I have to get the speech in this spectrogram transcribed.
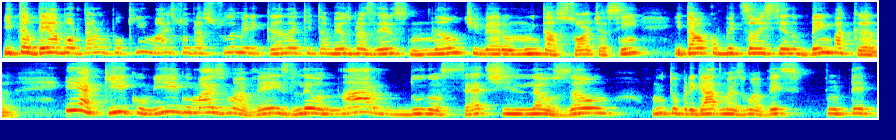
e também abordar um pouquinho mais sobre a Sul-Americana, que também os brasileiros não tiveram muita sorte assim, e tá uma competição esse ano bem bacana. E aqui comigo, mais uma vez, Leonardo Nossetti, Leozão, muito obrigado mais uma vez por ter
